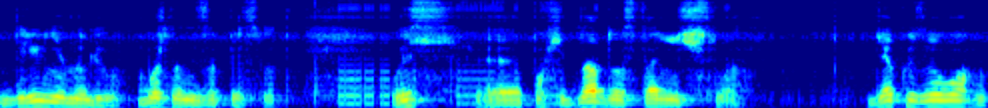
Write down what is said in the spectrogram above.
дорівнює нулю. Можна не записувати. Ось е, похідна до останнього числа. Дякую за увагу.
